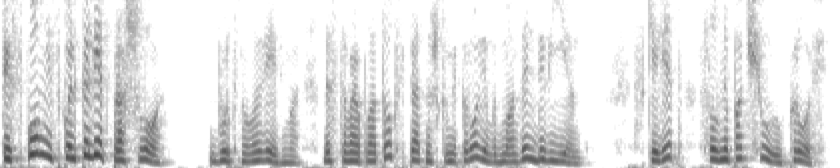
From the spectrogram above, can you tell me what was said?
«Ты вспомни, сколько лет прошло!» – буркнула ведьма, доставая платок с пятнышками крови мадемуазель Девьен. Скелет словно почуял кровь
